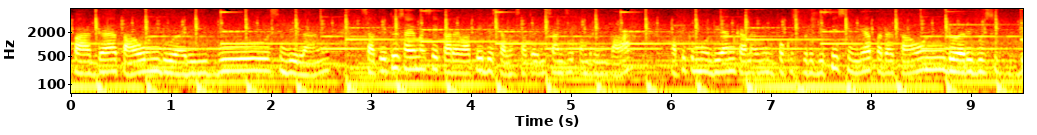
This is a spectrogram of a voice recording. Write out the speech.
pada tahun 2009. Saat itu saya masih karyawati di salah satu instansi pemerintah, tapi kemudian karena ingin fokus berbisnis sehingga pada tahun 2011,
